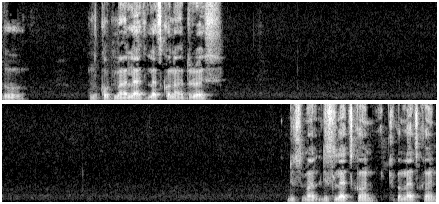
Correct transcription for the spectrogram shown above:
So I'm going to copy my let Litecoin address. This my this Litecoin, click on Litecoin.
